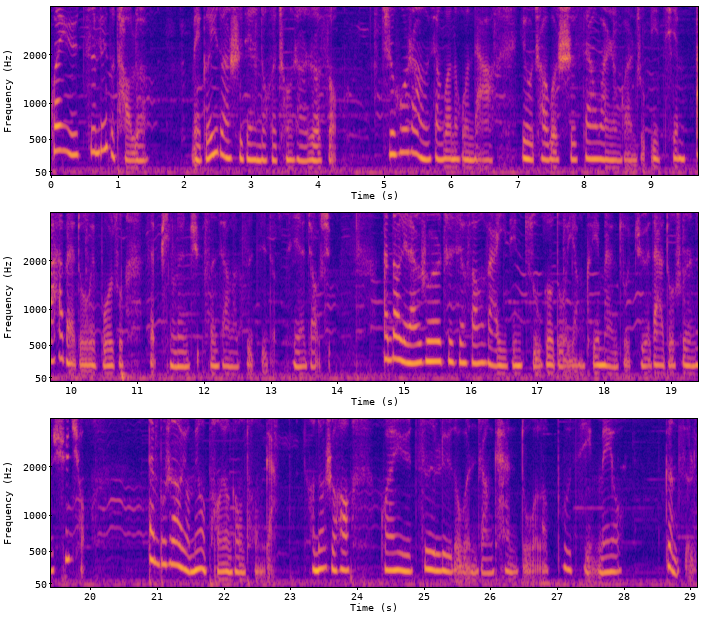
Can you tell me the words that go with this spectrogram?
关于自律的讨论。每隔一段时间都会冲上热搜，知乎上相关的问答啊，也有超过十三万人关注，一千八百多位博主在评论区分享了自己的经验教训。按道理来说，这些方法已经足够多样，可以满足绝大多数人的需求。但不知道有没有朋友跟我同感？很多时候，关于自律的文章看多了，不仅没有更自律，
